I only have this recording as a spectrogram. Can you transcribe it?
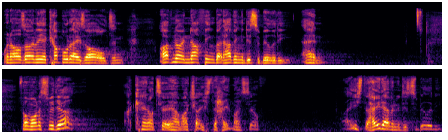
when I was only a couple days old, and I've known nothing but having a disability. And if I'm honest with you, I cannot tell you how much I used to hate myself. I used to hate having a disability.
